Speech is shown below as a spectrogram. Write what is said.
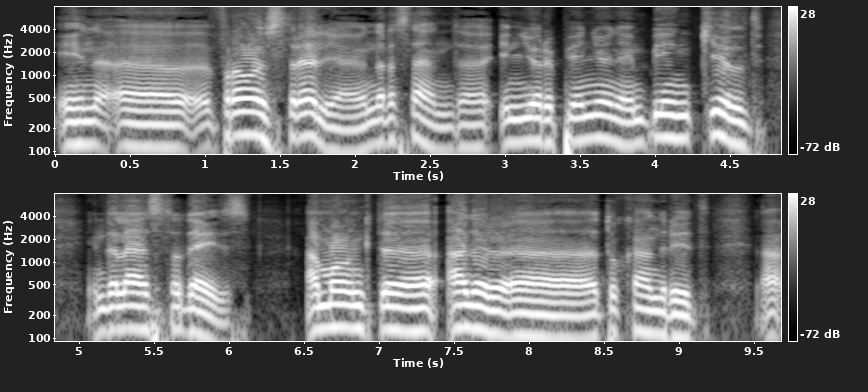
in uh, from Australia, I understand, uh, in European Union being killed in the last two days among the other uh, 200. Uh,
